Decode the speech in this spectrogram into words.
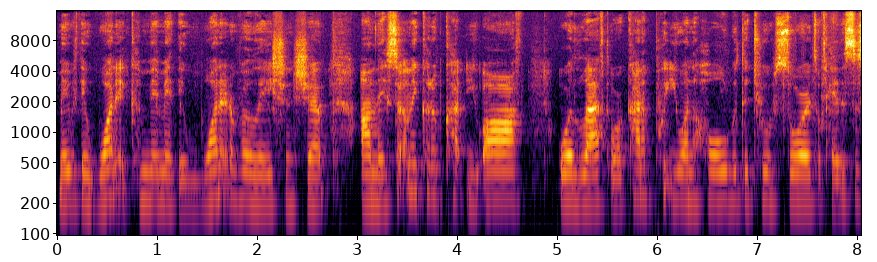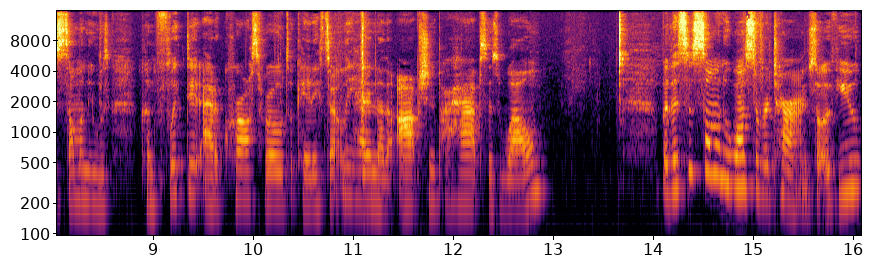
maybe they wanted commitment. They wanted a relationship. Um, They certainly could have cut you off or left or kind of put you on hold with the two of swords. Okay this is someone who was conflicted at a crossroads. Okay they certainly had another option perhaps as well but this is someone who wants to return. So if you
